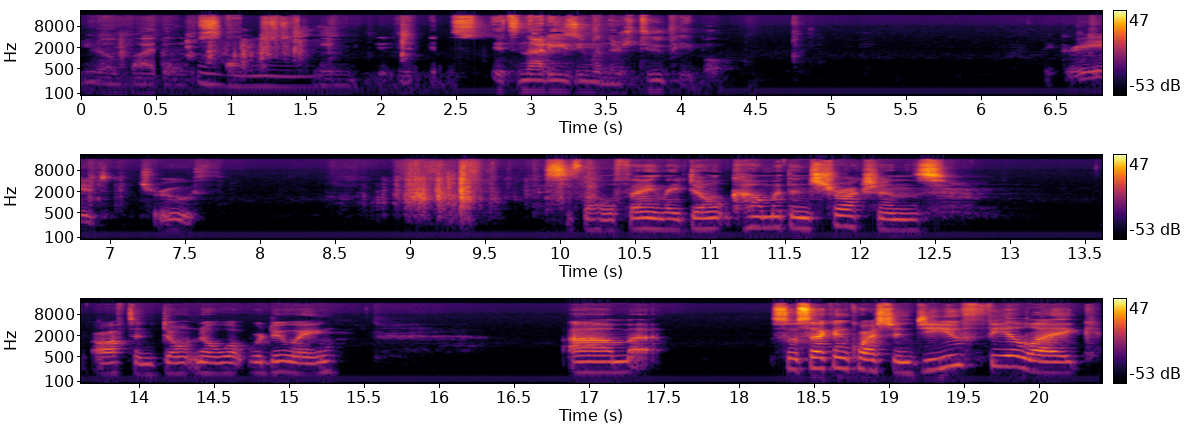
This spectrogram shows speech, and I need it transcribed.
you know by themselves. I Mhm. mean, it, it- it's it's not easy when there's two people. agreed. Truth. This is the whole thing. They don't come with instructions. Often don't know what we're doing. Um. So second question: Do you feel like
